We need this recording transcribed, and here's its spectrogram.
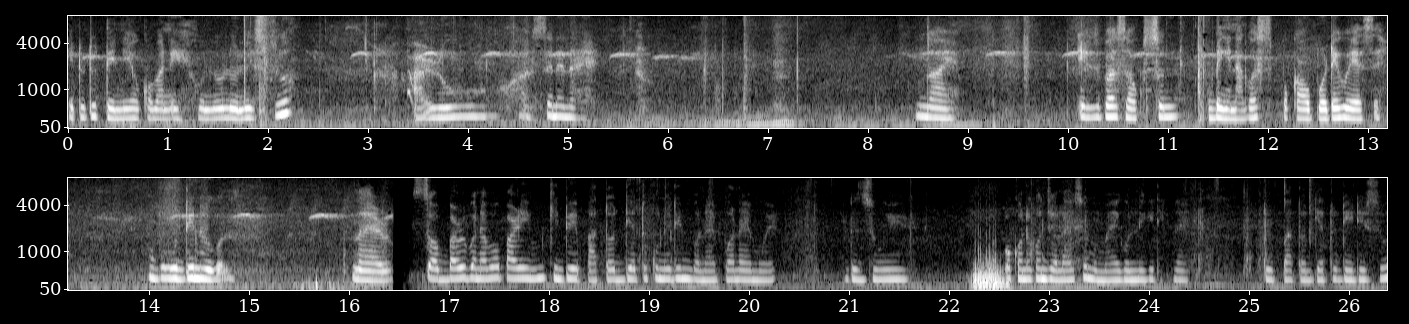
এইটোতো তেনেই অকণমানি হ'লেও লৈ লৈছোঁ। আৰু আছেনে নাই? নাই। এইজোপা চাওকচোন। বেঙেনা গছ পকা ওপৰতে হৈ আছে। বহুত দিন হৈ গ'ল। নাই আৰু। চব বাৰু বনাব পাৰিম কিন্তু এই পাতত দিয়াটো কোনোদিন বনাই পোৱা নাই মই। জুই অকণ অকণ জ্বলাইছোঁ নুমাই গ'ল নেকি ঠিক নাই। এইটো পাতত দিয়াটো দি দিছোঁ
